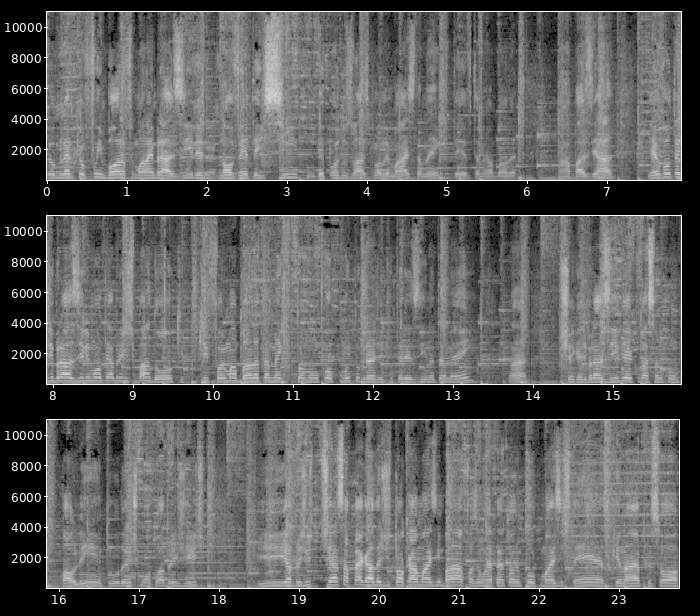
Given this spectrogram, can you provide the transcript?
eu me lembro que eu fui embora, fui morar em Brasília em 95, depois dos Vasos Problemáticos também, que teve também uma banda, uma rapaziada. E aí eu voltei de Brasília e montei a Brigitte Bardot, que, que foi uma banda também que tomou um corpo muito grande aqui em Teresina também. Né? Cheguei de Brasília e aí conversando com o Paulinho e tudo, a gente montou a Brigitte. E a Brigitte tinha essa pegada de tocar mais em bar, fazer um repertório um pouco mais extenso, porque na época só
